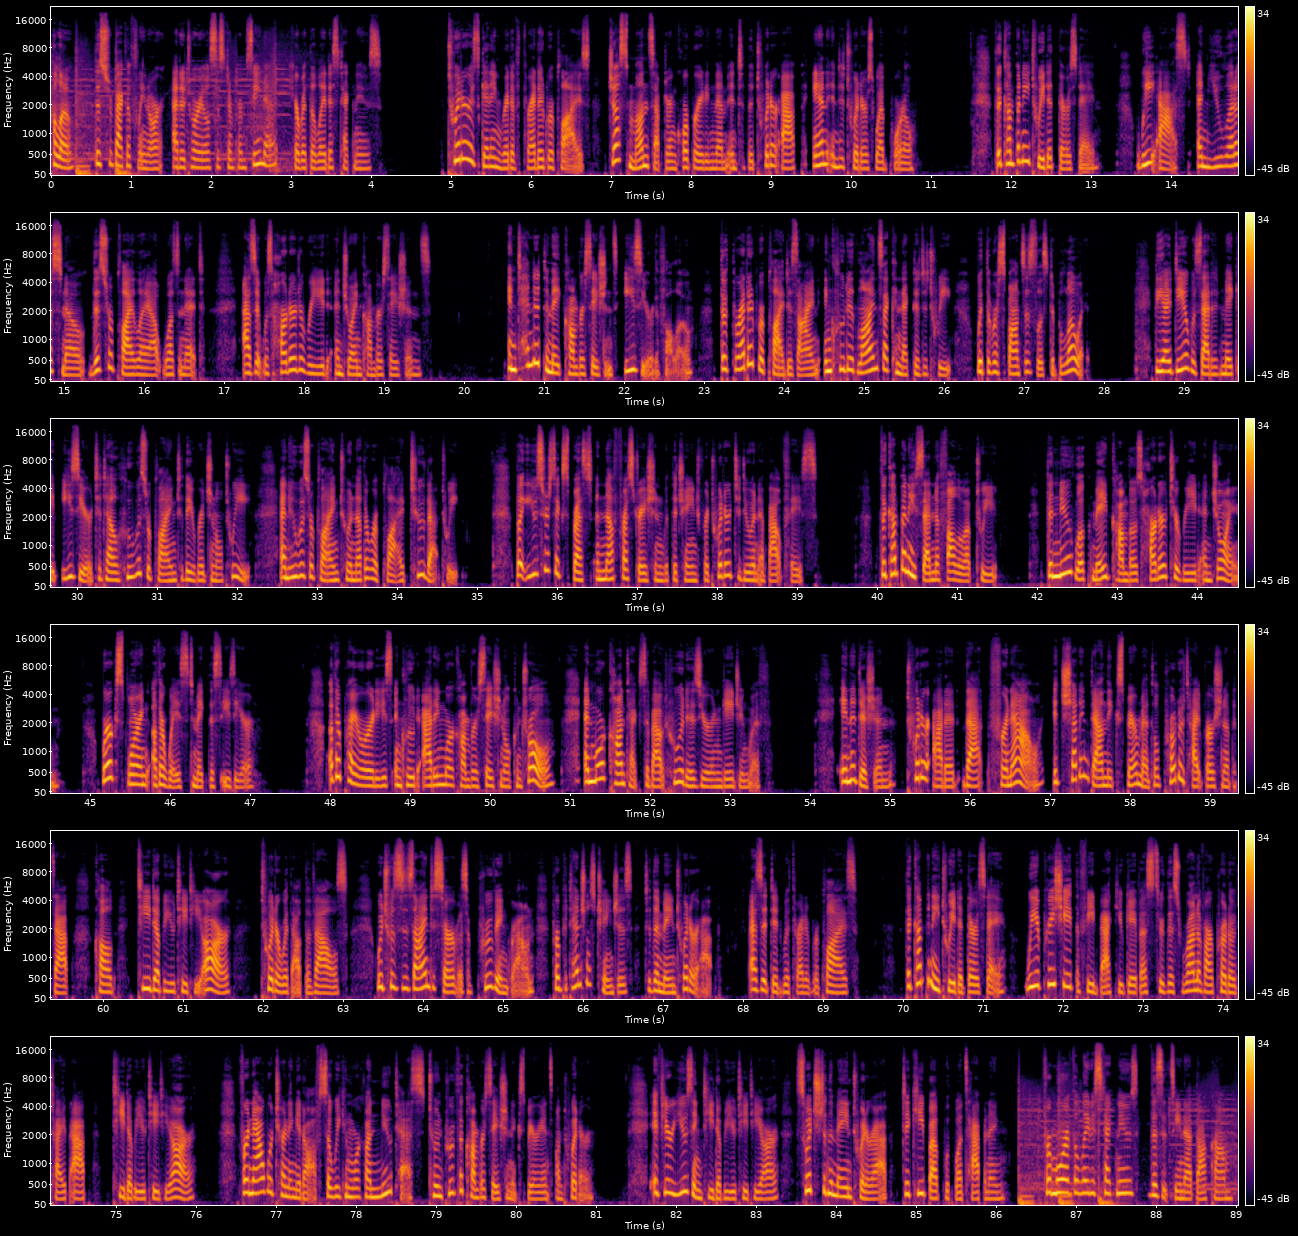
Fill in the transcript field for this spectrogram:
Hello, this is Rebecca Fleenor, editorial assistant from CNET, here with the latest tech news. Twitter is getting rid of threaded replies just months after incorporating them into the Twitter app and into Twitter's web portal. The company tweeted Thursday We asked, and you let us know this reply layout wasn't it, as it was harder to read and join conversations. Intended to make conversations easier to follow, the threaded reply design included lines that connected a tweet with the responses listed below it. The idea was that it'd make it easier to tell who was replying to the original tweet and who was replying to another reply to that tweet. But users expressed enough frustration with the change for Twitter to do an about face. The company said in a follow up tweet The new look made combos harder to read and join. We're exploring other ways to make this easier. Other priorities include adding more conversational control and more context about who it is you're engaging with. In addition, Twitter added that, for now, it's shutting down the experimental prototype version of its app called TWTTR, Twitter without the vowels, which was designed to serve as a proving ground for potential changes to the main Twitter app, as it did with threaded replies. The company tweeted Thursday We appreciate the feedback you gave us through this run of our prototype app, TWTTR. For now, we're turning it off so we can work on new tests to improve the conversation experience on Twitter. If you're using TWTTR, switch to the main Twitter app to keep up with what's happening. For more of the latest tech news, visit cnet.com.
